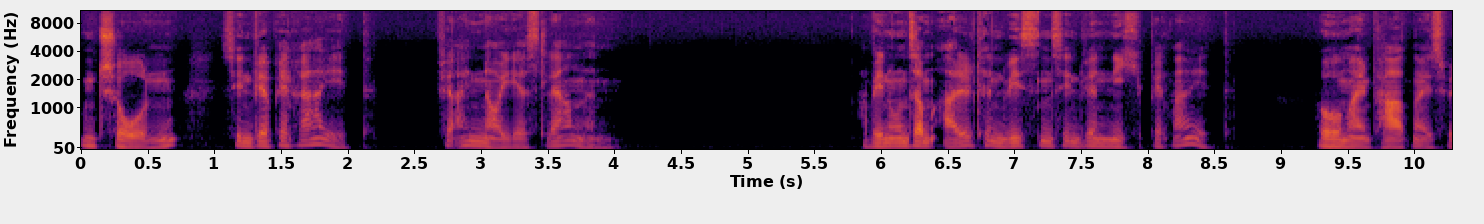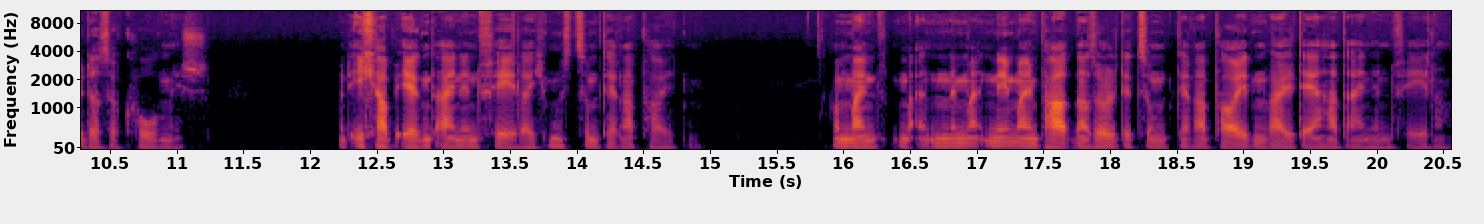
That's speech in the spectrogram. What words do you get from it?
Und schon sind wir bereit für ein neues Lernen. Aber in unserem alten Wissen sind wir nicht bereit. Oh, mein Partner ist wieder so komisch. Und ich habe irgendeinen Fehler, ich muss zum Therapeuten. Und mein, nee, mein Partner sollte zum Therapeuten, weil der hat einen Fehler.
